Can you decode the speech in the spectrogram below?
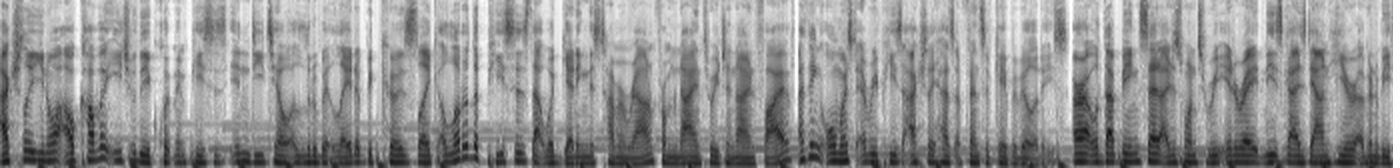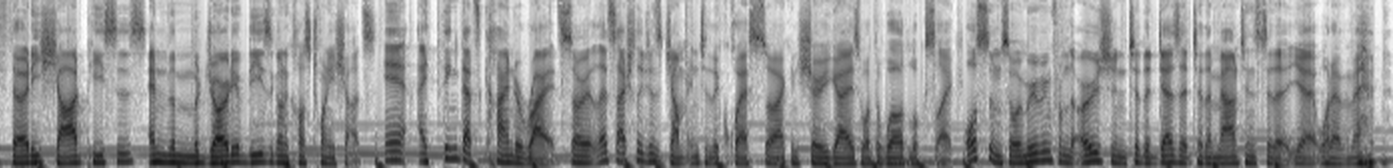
Actually, you know what? I'll cover each of the equipment pieces in detail a little bit later because like a lot of the pieces that we're getting this time around from 9.3 to 9.5, I think almost every piece actually has offensive capabilities. All right, with that being said, I just want to reiterate these guys down here are going to be 30 shard pieces and the majority of these are going to cost 20 shards. And I think that's kind of right. So let's actually just jump into the quest so I can show you guys what the world looks like. Awesome. So we're moving from the ocean to the desert to the mountains to the, yeah, whatever, man.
